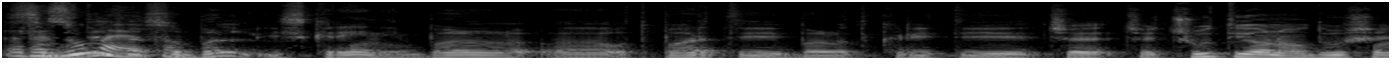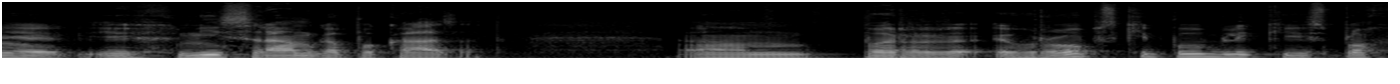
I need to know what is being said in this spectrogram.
razumejo da so bolj iskreni, bolj uh, odprti, bolj odkriti. Če, če čutijo navdušenje, jih ni sram ga pokazati. Um, Pri evropski publiki, sploh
